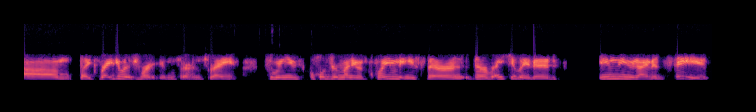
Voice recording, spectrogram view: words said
um, like regulatory concerns, right? So when you hold your money with Coinbase, they're they're regulated in the United States.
